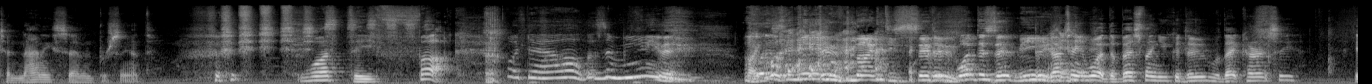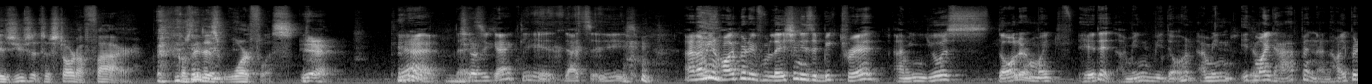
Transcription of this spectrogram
to ninety seven percent. What the fuck? what the hell? What's the meaning of it? Like, What does it mean 97? What does it mean? dude, I tell you what, the best thing you could do with that currency is use it to start a fire because it is worthless. yeah. Yeah, that's exactly it. That's it is. And I mean, hyperinflation is a big threat. I mean, U.S. dollar might hit it. I mean, we don't. I mean, it might happen. And hyper,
